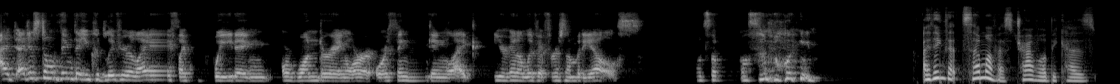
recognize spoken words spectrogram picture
I, I just don't think that you could live your life like waiting or wondering or or thinking like you're gonna live it for somebody else. What's the what's the point I think that some of us travel because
